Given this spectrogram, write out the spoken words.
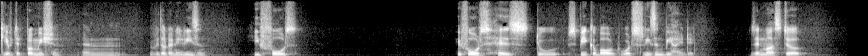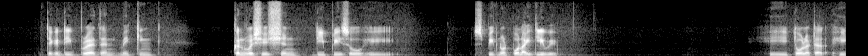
gave that permission and without any reason. He force he force his to speak about what's reason behind it. Zen master take a deep breath and making conversation deeply so he speak not politely way he told her he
